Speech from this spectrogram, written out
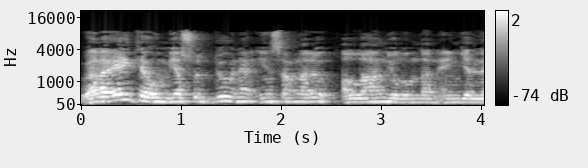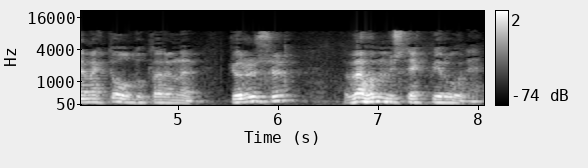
Ve ra'eytehum yasuddune insanları Allah'ın yolundan engellemekte olduklarını görürsün. Ve hum müstekbirune.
